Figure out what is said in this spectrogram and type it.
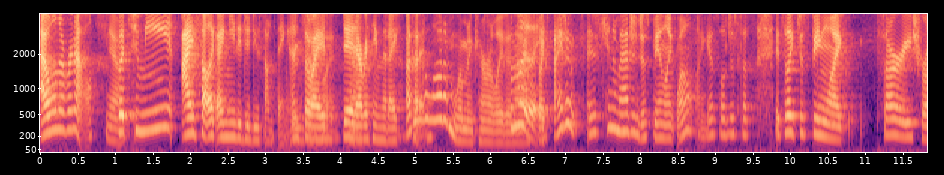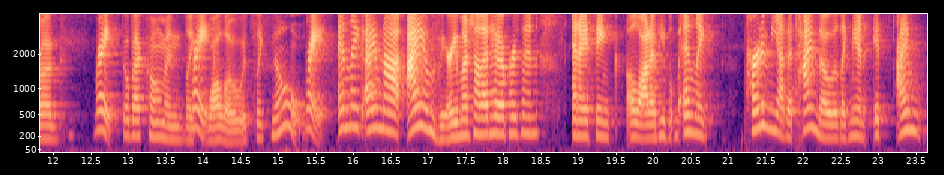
I will never know. Yeah. But to me, I felt like I needed to do something. And so I did Yeah. everything that I could. I think a lot of women can relate in that aspect. I don't. I just can't imagine just being like, well, I guess I'll just have. It's like just being like, sorry, shrug, right. go back home and like Right. wallow. It's like no, Right. And like I am not I am very much not that type of person. And I think a lot of people and like part of me at the time though was like, man, it's I'm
